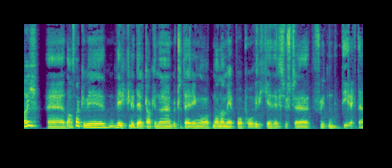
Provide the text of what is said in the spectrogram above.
Oi! Eh, Da snakker vi virkelig deltakende budsjettering, og at man er med på å påvirke ressursflyten direkte.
